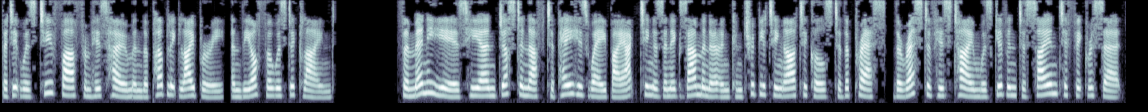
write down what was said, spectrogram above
but it was too far from his home and the public library, and the offer was declined. For many years he earned just enough to pay his way by acting as an examiner and contributing articles to the press, the rest of his time was given to scientific research.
